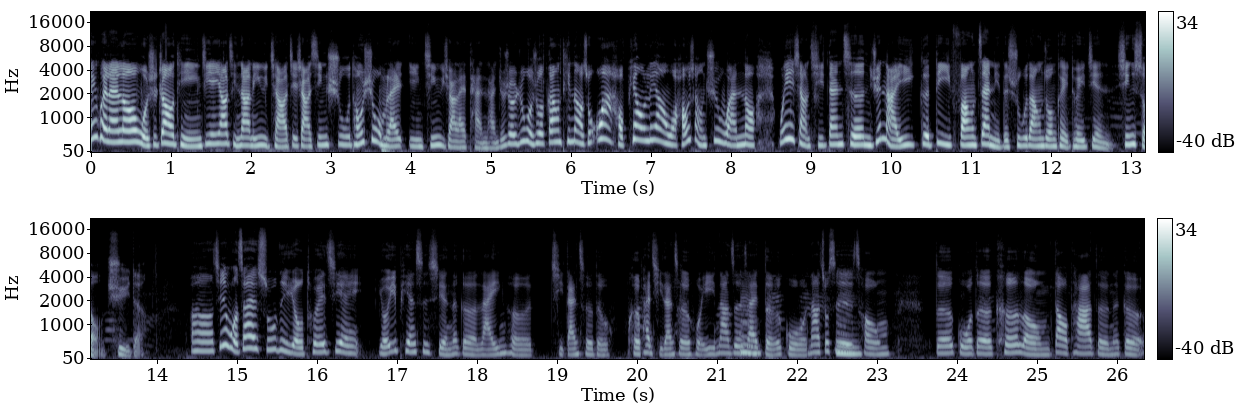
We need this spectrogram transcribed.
欢迎回来喽，我是赵婷。今天邀请到林雨乔介绍新书，同时我们来引请雨乔来谈谈，就是说，如果说刚刚听到说哇，好漂亮，我好想去玩哦，我也想骑单车，你觉得哪一个地方在你的书当中可以推荐新手去的？呃，其实我在书里有推荐，有一篇是写那个莱茵河骑单车的河畔骑单车的回忆，那这是在德国，嗯、那就是从德国的科隆到他的那个。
